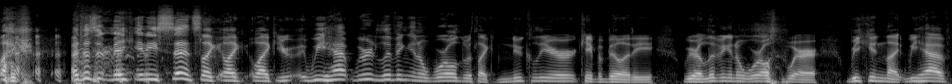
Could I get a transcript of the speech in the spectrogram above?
Like, that doesn't make any sense. Like, like, like you, we have, we're living in a world with like nuclear capability. We are living in a world where we can like, we have.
